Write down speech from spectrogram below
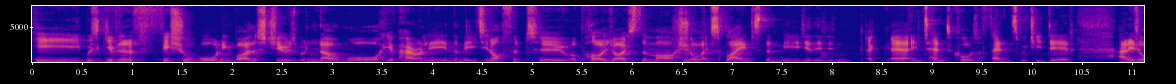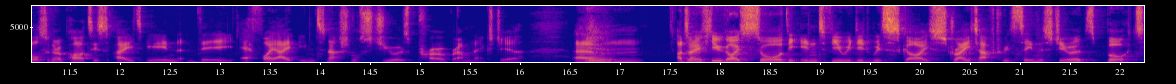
he was given an official warning by the stewards, but no more. He apparently, in the meeting, offered to apologise to the marshal, explain to the media that he didn't uh, intend to cause offence, which he did. And he's also going to participate in the FIA International Stewards Programme next year. Um, I don't know if you guys saw the interview we did with Sky straight after he'd seen the stewards, but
